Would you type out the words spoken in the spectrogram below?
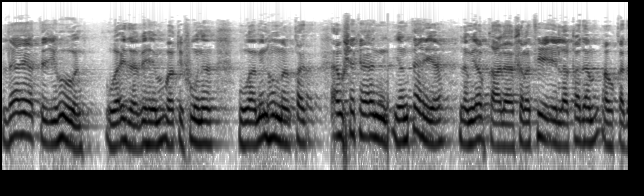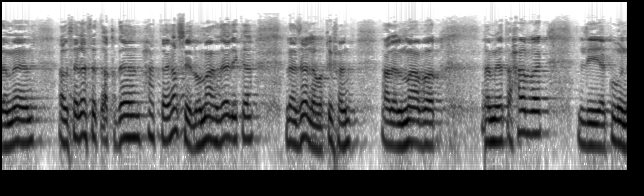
لا يتجهون وإذا بهم واقفون ومنهم من قد أوشك أن ينتهي لم يبقى على آخرته إلا قدم أو قدمان أو ثلاثة أقدام حتى يصل. ومع ذلك لا زال واقفا على المعبر. لم يتحرك ليكون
